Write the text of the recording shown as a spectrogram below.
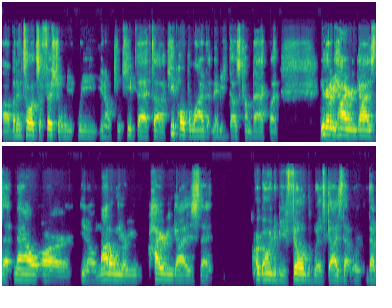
Uh, but until it's official, we, we you know can keep that uh, keep hope alive that maybe he does come back. But you're going to be hiring guys that now are you know not only are you hiring guys that are going to be filled with guys that were that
